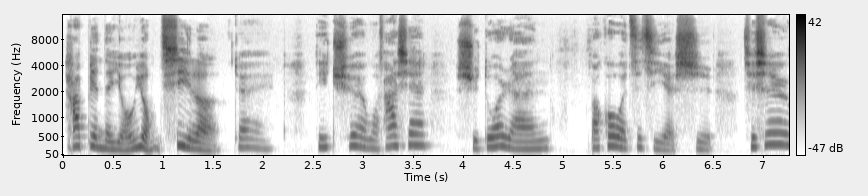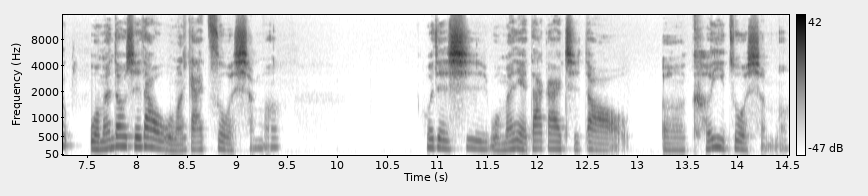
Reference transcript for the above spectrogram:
他变得有勇气了。对，的确，我发现许多人，包括我自己也是，其实我们都知道我们该做什么，或者是我们也大概知道。呃，可以做什么？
